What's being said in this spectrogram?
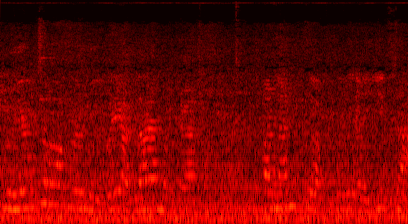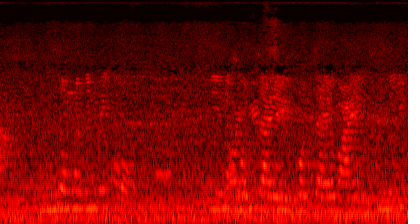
หนูยังชอบเลย บ้านเหมือนกันตอนนั้นเกือบคือยี่สิบสามช่วงมันยังไม่ออกทีเรากดใจกดใจไว้ทีนี้ยี่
